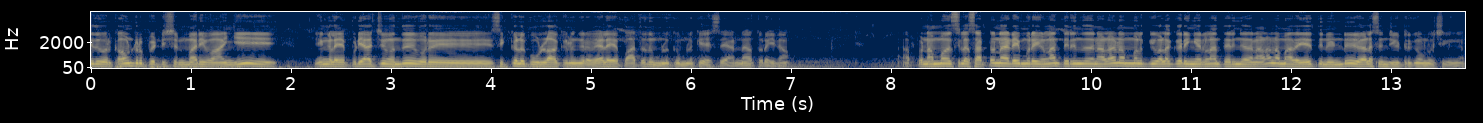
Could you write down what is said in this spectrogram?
இது ஒரு கவுண்டர் பெட்டிஷன் மாதிரி வாங்கி எங்களை எப்படியாச்சும் வந்து ஒரு சிக்கலுக்கு உள்ளாக்கணுங்கிற வேலையை பார்த்தது முழுக்க முழுக்க எஸ்ஐ அண்ணாதுரை தான். அப்போ நம்ம சில சட்ட நடைமுறைகள்லாம் தெரிஞ்சதுனால நம்மளுக்கு வழக்கறிஞர்லாம் தெரிஞ்சதுனால நம்ம அதை ஏற்று நின்று வேலை செஞ்சுக்கிட்டு இருக்கோம்னு வச்சுக்கோங்க.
